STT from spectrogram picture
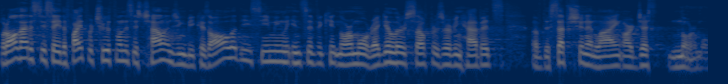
But all that is to say, the fight for truthfulness is challenging because all of these seemingly insignificant, normal, regular, self preserving habits of deception and lying are just normal.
